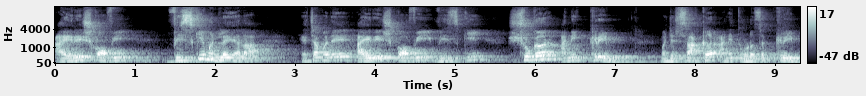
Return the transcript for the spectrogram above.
आयरिश कॉफी व्हिस्की म्हणलं याला. ह्याच्यामध्ये आयरिश कॉफी व्हिस्की शुगर आणि क्रीम म्हणजे साखर आणि थोडंसं क्रीम.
